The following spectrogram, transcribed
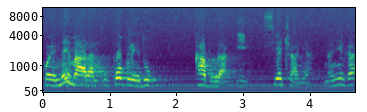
ko je nemaran u pogledu kabura i sjećanja na njega,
